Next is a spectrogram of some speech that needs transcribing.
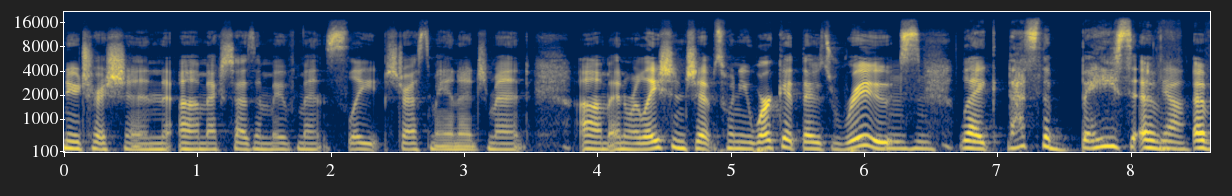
nutrition um, exercise and movement sleep stress management um, and relationships when you work at those roots like that's the base of, Mm-hmm. Yeah. of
